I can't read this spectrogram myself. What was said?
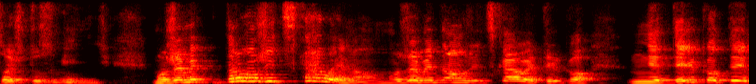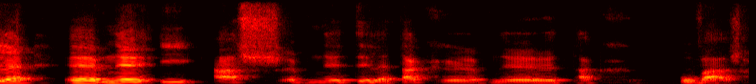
coś tu zmienić. Możemy drążyć skałę, no, możemy drążyć skałę, tylko, tylko tyle i aż tyle, tak, tak uważam.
